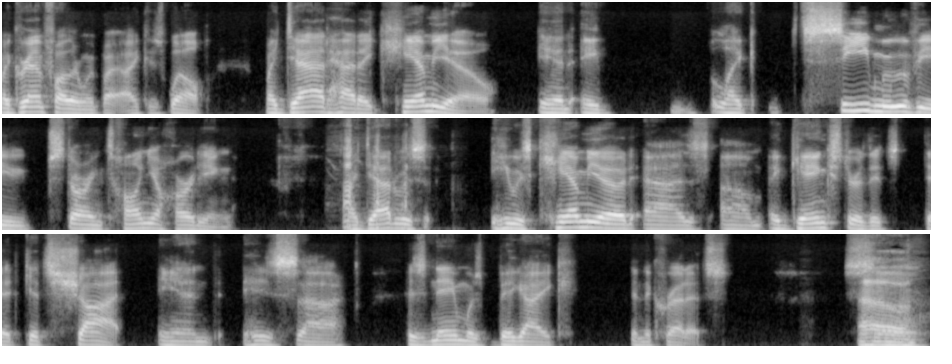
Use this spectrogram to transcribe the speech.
My grandfather went by Ike as well. My dad had a cameo in a like C movie starring Tonya Harding. My dad was he was cameoed as um, a gangster that's that gets shot, and his uh, his name was Big Ike in the credits. So Oh.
